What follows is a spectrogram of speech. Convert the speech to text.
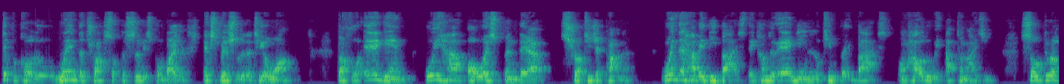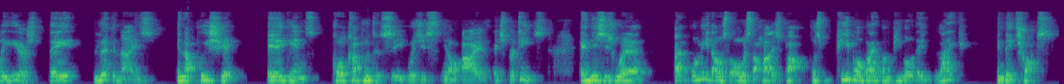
difficult to win the trust of the service providers, especially the tier one. But for Airgain, we have always been their strategic partner. When they have a device, they come to Airgain looking for advice on how do we optimize it. So throughout the years, they recognize and appreciate Airgain's core competency, which is you know our expertise. And this is where, uh, for me, that was always the hardest part because people buy from people they like and they trust.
